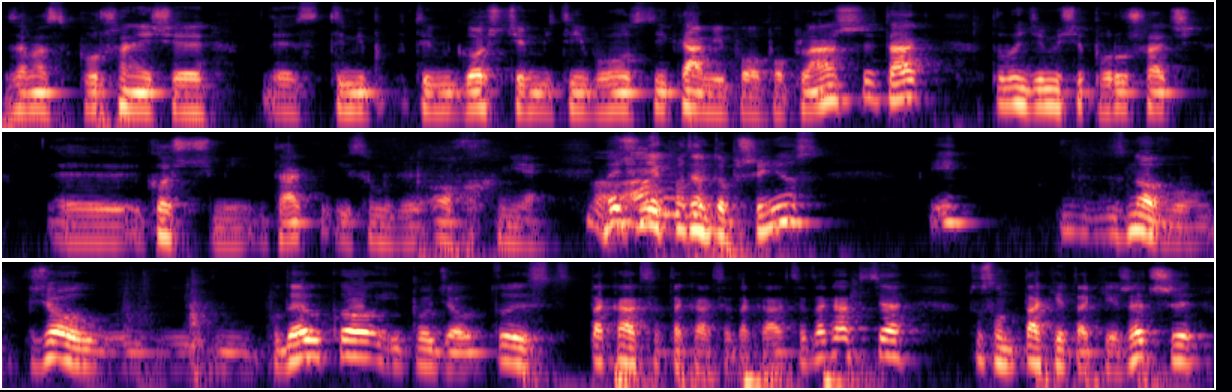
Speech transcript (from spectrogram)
zamiast poruszania się e, z tymi, tym gościem i tymi pomocnikami po, po planszy, tak, to będziemy się poruszać e, kośćmi, tak? I sobie mówię, och nie. No, No, i ale- potem to przyniósł i znowu wziął y, pudełko i powiedział, to jest taka akcja, taka akcja, taka akcja, taka akcja, tu są takie, takie rzeczy,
